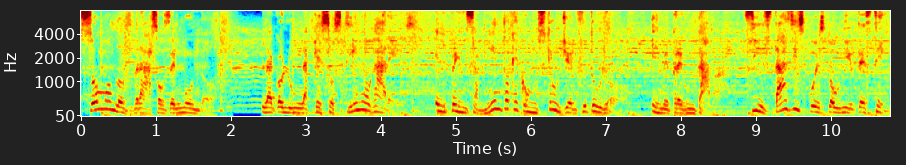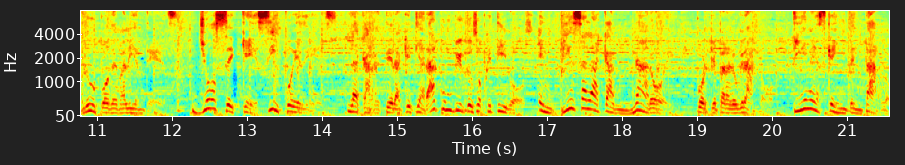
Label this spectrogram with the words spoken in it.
Somos los brazos del mundo, la columna que sostiene hogares, el pensamiento que construye el futuro. Y me preguntaba, si estás dispuesto a unirte a este grupo de valientes, yo sé que sí puedes. La carretera que te hará cumplir tus objetivos, empieza a caminar hoy, porque para lograrlo, tienes que intentarlo.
